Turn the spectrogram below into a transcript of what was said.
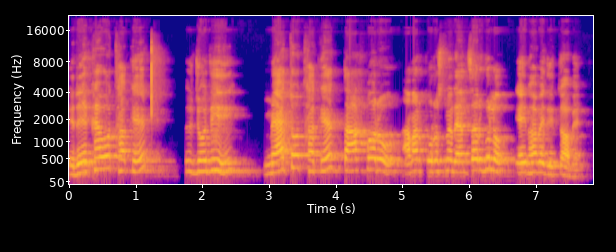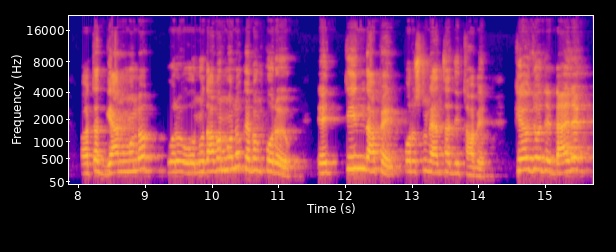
রেখাও থাকে, যদি ম্যাথও থাকে, তারপরও আমার প্রশ্নের অ্যান্সারগুলো এইভাবে দিতে হবে। অর্থাৎ জ্ঞানমূলক অনুধাবনমূলক এবং প্রয়োগ। এই তিন ধাপে প্রশ্নের অ্যান্সার দিতে হবে। কেউ যদি ডাইরেক্ট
